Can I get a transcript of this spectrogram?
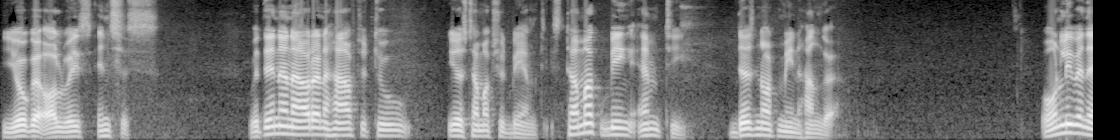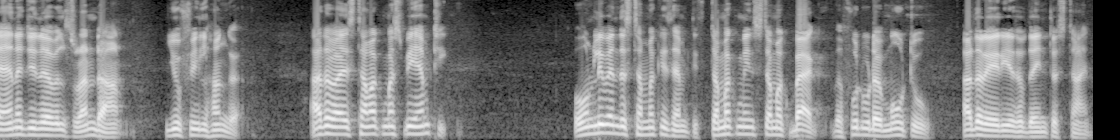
yoga always insists. Within an hour and a half to two, your stomach should be empty. Stomach being empty does not mean hunger. Only when the energy levels run down, you feel hunger. Otherwise, stomach must be empty. Only when the stomach is empty, stomach means stomach bag, the food would have moved to other areas of the intestine.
